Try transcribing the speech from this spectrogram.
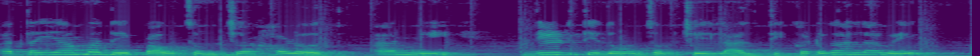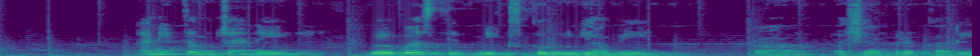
आता यामध्ये पाव चमचा हळद आणि दीड ते दोन चमचे लाल तिखट घालावे आणि चमच्याने व्यवस्थित मिक्स करून घ्यावे. पहा अशा प्रकारे.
